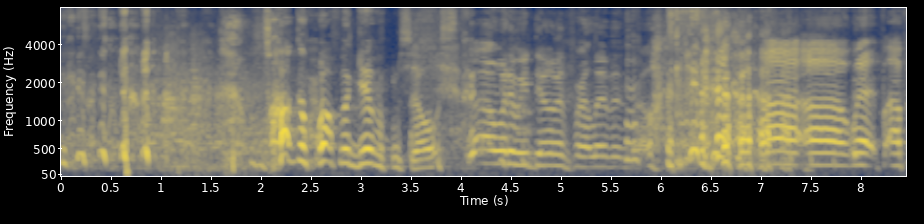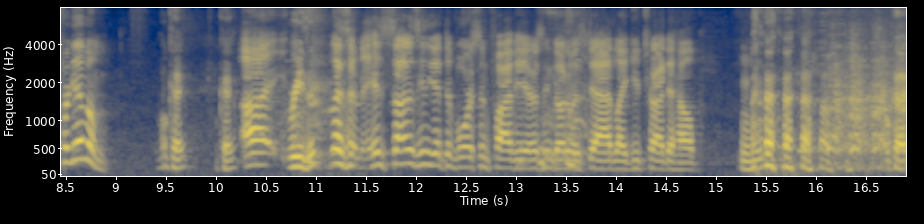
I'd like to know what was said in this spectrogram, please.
Fuck him or forgive him, Schulz. Oh, what are we doing for a living, bro? uh, uh, wait, uh, forgive him. Okay, okay. Uh, Reason? Listen, his son is gonna get divorced in five years and go to his dad like you tried to help. Okay.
